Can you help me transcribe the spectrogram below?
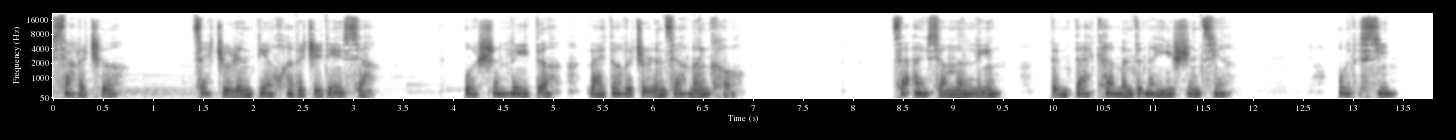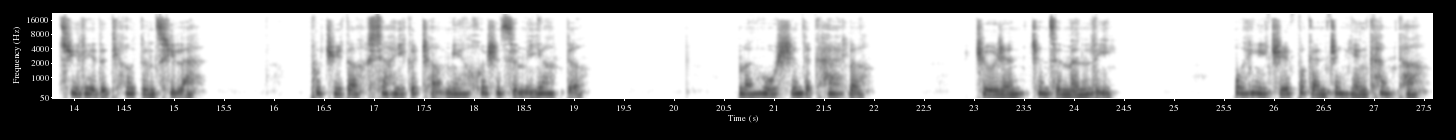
下了车，在主人电话的指点下，我顺利的来到了主人家门口。在按响门铃、等待开门的那一瞬间，我的心剧烈的跳动起来，不知道下一个场面会是怎么样的。门无声的开了，主人站在门里，我一直不敢正眼看他，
